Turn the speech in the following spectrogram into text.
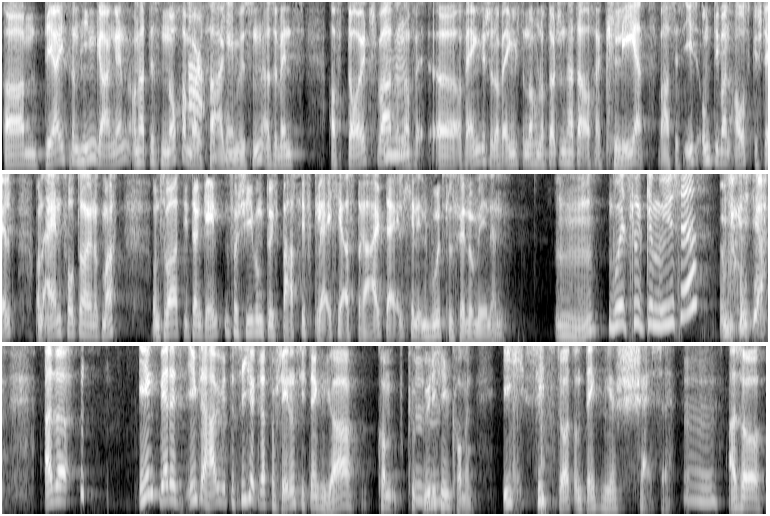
ähm, der ist dann hingegangen und hat das noch einmal Ah, sagen okay. müssen. Also wenn es auf Deutsch war, dann auf, äh, auf Englisch oder auf Englisch dann noch einmal auf Deutsch und hat er auch erklärt, was es ist und die waren ausgestellt. Und ein Foto habe ich noch gemacht und zwar die Tangentenverschiebung durch passiv gleiche Astralteilchen in Wurzelphänomenen. Wurzelgemüse? ja, also irgendwer das, irgendein Habi wird das sicher gerade verstehen und sich denken, ja, komm, k- würde ich hinkommen. Ich sitz dort und denk mir, scheiße. Also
